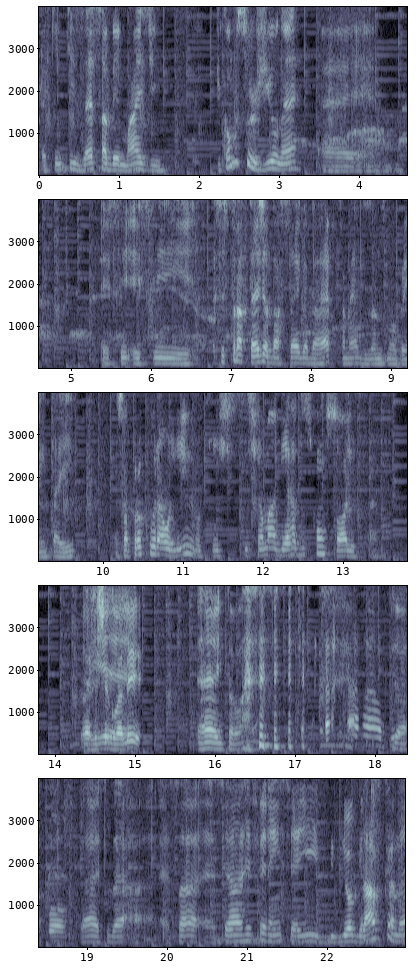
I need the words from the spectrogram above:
Para quem quiser saber mais de de como surgiu, né? É, esse, esse, essa estratégia da SEGA da época, né? Dos anos 90 aí. É só procurar um livro que se chama A Guerra dos Consoles, cara. É, você chegou é... a ler? É, então. ah, Já, é, essa, essa, essa é a referência aí bibliográfica né,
